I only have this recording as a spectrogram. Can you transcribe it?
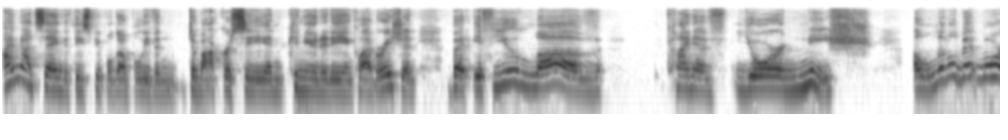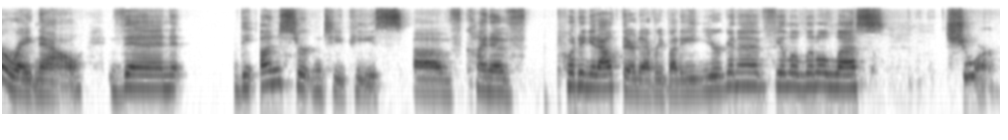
I'm not saying that these people don't believe in democracy and community and collaboration, but if you love kind of your niche a little bit more right now, than the uncertainty piece of kind of putting it out there to everybody, you're going to feel a little less sure.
